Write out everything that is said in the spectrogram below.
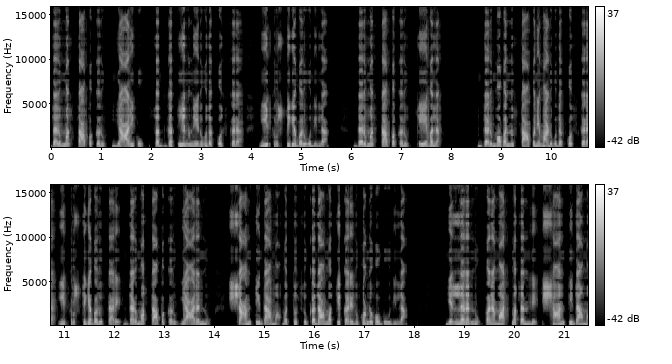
ಧರ್ಮ ಸ್ಥಾಪಕರು ಯಾರಿಗೂ ಸದ್ಗತಿಯನ್ನು ನೀಡುವುದಕ್ಕೋಸ್ಕರ ಈ ಸೃಷ್ಟಿಗೆ ಬರುವುದಿಲ್ಲ. ಧರ್ಮ ಸ್ಥಾಪಕರು ಕೇವಲ ಧರ್ಮವನ್ನು ಸ್ಥಾಪನೆ ಮಾಡುವುದಕ್ಕೋಸ್ಕರ ಈ ಸೃಷ್ಟಿಗೆ ಬರುತ್ತಾರೆ. ಧರ್ಮ ಸ್ಥಾಪಕರು ಯಾರನ್ನು? ಶಾಂತಿಧಾಮ ಮತ್ತು ಸುಖಧಾಮಕ್ಕೆ ಕರೆದುಕೊಂಡು ಹೋಗುವುದಿಲ್ಲ. ಎಲ್ಲರನ್ನು ಪರಮಾತ್ಮ ತಂದೆ, ಶಾಂತಿಧಾಮ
